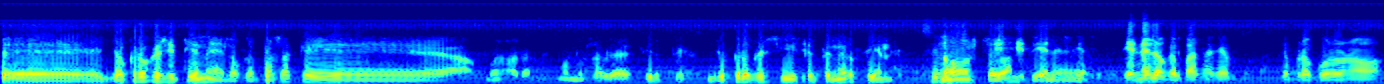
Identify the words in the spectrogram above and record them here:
Eh, yo creo que sí tiene. Lo que pasa que, bueno, ahora mismo no sabría decirte. Yo creo que sí, que tener tiene. Sí. No, Sí, Esteban sí, tiene, tiene. Tiene lo que pasa que, que procuro no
